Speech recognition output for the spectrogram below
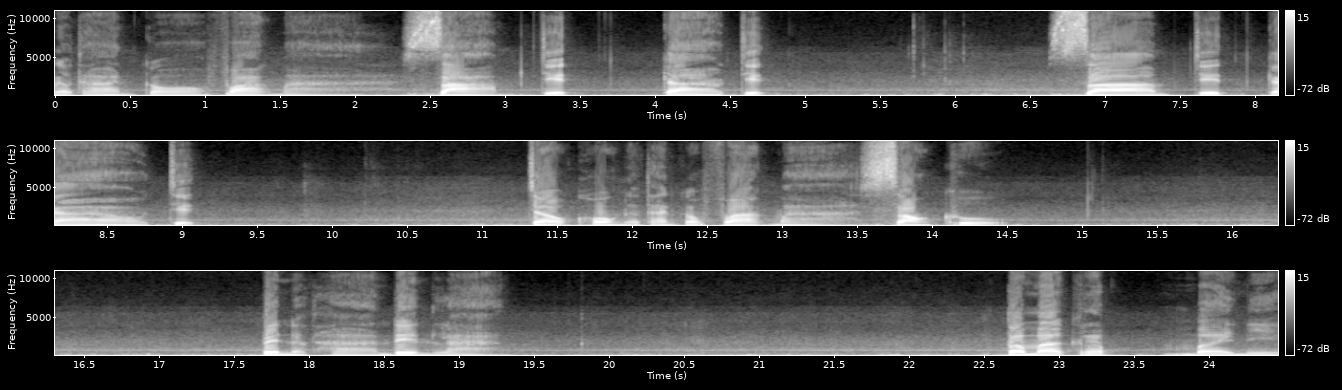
แนวทานก็ฝากมา สามเจ็ดเก้าเจ็ดสามเจ็ดเก้าเจ็ดเจ้าของแนวทานก็ฝากมาสองคู่ เป็นแนวทานเด่นล่าง ต่อมาครับใบนี้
